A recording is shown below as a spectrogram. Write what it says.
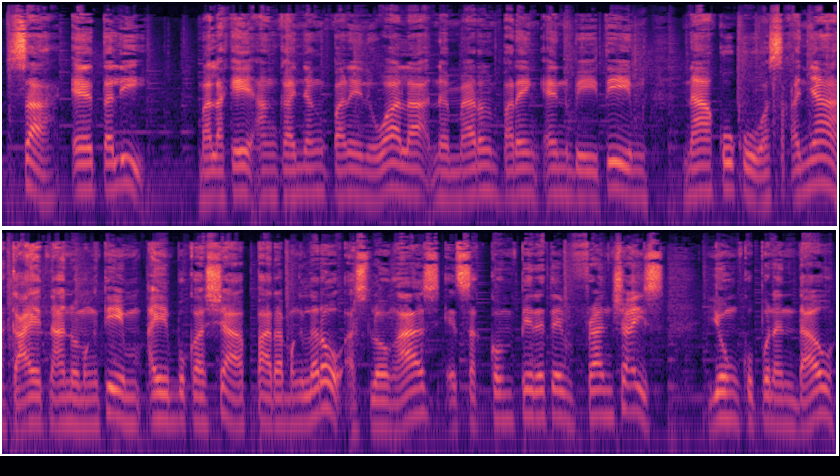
sa Italy. Malaki ang kanyang paniniwala na meron pa ring NBA team na kukuha sa kanya. Kahit na anumang team ay bukas siya para maglaro as long as it's a competitive franchise. Yung kupunan daw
